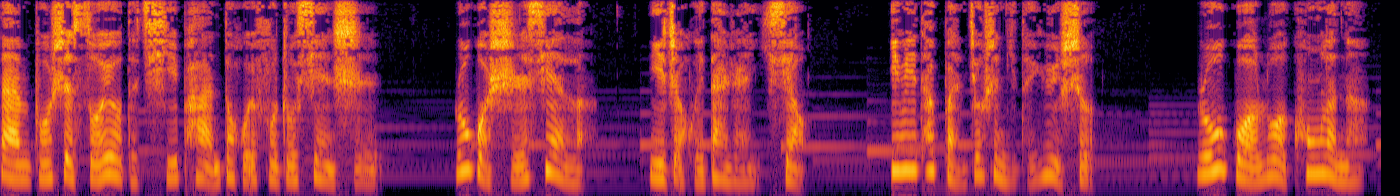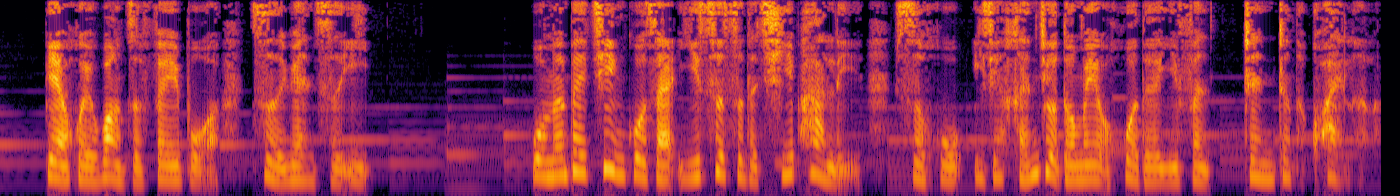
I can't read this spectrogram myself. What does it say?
但不是所有的期盼都会付诸现实。如果实现了，你只会淡然一笑，因为它本就是你的预设；如果落空了呢，便会妄自菲薄、自怨自艾。我们被禁锢在一次次的期盼里，似乎已经很久都没有获得一份真正的快乐了。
